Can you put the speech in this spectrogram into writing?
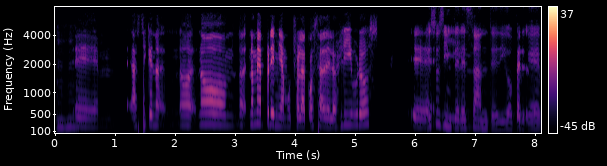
Em, así que no, no, no, no, me apremia mucho la cosa de los libros. Eh, Eso es interesante, digo, porque,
